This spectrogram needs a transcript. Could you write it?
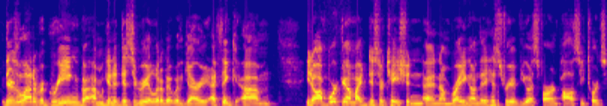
There's a lot of agreeing, but I'm going to disagree a little bit with Garry. I think, um, you know, I'm working on my dissertation and I'm writing on the history of U.S. foreign policy towards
